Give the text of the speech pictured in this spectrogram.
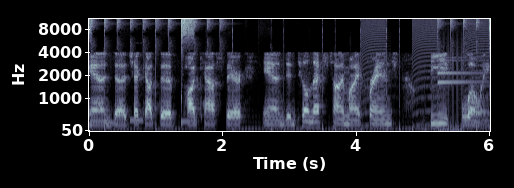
and uh, check out the podcast there. And until next time, my friends, be flowing.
